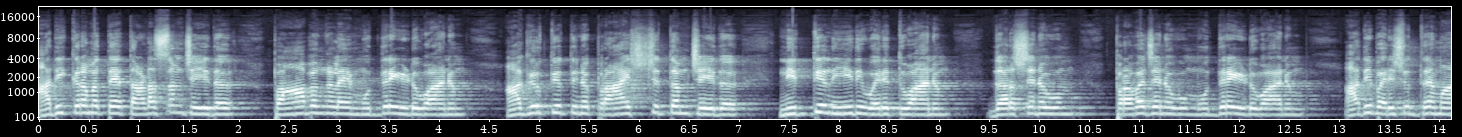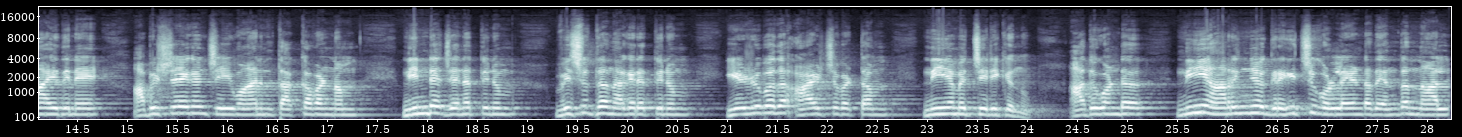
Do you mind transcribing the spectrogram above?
അതിക്രമത്തെ തടസ്സം ചെയ്ത് പാപങ്ങളെ മുദ്രയിടുവാനും അകൃത്യത്തിന് പ്രായശ്ചിത്തം ചെയ്ത് നിത്യനീതി വരുത്തുവാനും ദർശനവും പ്രവചനവും മുദ്രയിടുവാനും അതിപരിശുദ്ധമായതിനെ അഭിഷേകം ചെയ്യുവാനും തക്കവണ്ണം നിന്റെ ജനത്തിനും വിശുദ്ധ നഗരത്തിനും എഴുപത് ആഴ്ചവട്ടം നിയമിച്ചിരിക്കുന്നു. അതുകൊണ്ട് നീ അറിഞ്ഞ് ഗ്രഹിച്ചു കൊള്ളേണ്ടത് എന്തെന്നാൽ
